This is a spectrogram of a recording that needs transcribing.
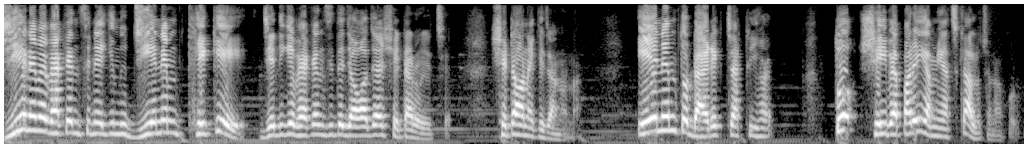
জিএনএম এ ভ্যাকেন্সি নেই, কিন্তু জিএনএম থেকে যেদিকে ভ্যাকেন্সিতে যাওয়া যায়, সেটা রয়েছে। সেটা অনেকে জানো না। এএনএম তো ডাইরেক্ট চাকরি হয়। তো সেই ব্যাপারেই আমি আজকে আলোচনা করব।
